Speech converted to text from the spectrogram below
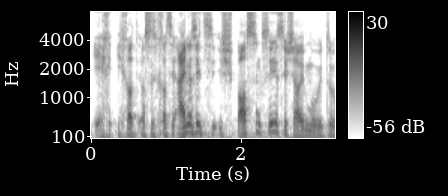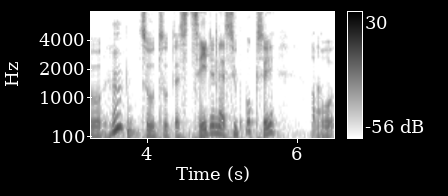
ich, ich hatte, also ich hatte einerseits Spaß gesehen, es ist auch immer wieder zu, zu den Szenen super gesehen. Aber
